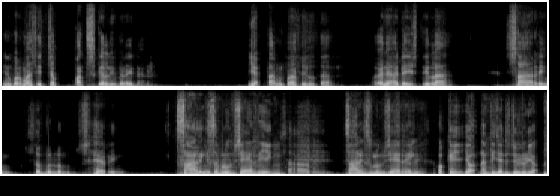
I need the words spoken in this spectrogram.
informasi cepat sekali beredar. Ya. Tanpa filter. Makanya ada istilah saring sebelum sharing. Saring sebelum sharing Saring. saring sebelum sharing oke yuk nanti jadi judul yuk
